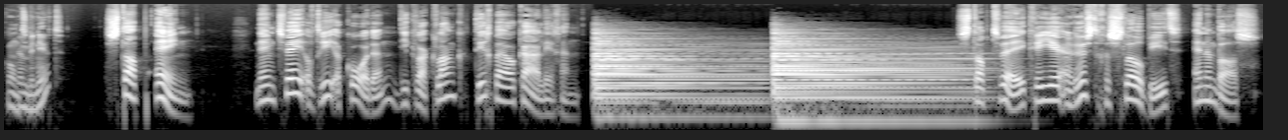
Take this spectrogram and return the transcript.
ben benieuwd. Stap 1. Neem twee of drie akkoorden die qua klank dicht bij elkaar liggen. Stap 2. Creëer een rustige slow beat en een bas.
